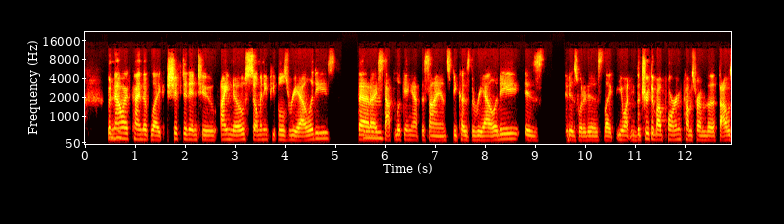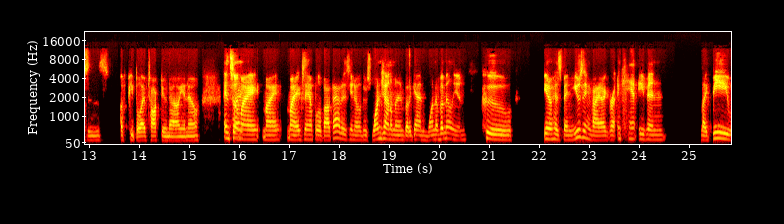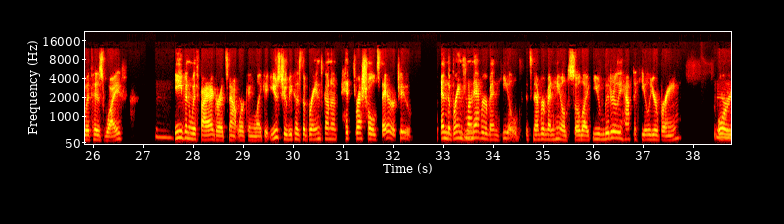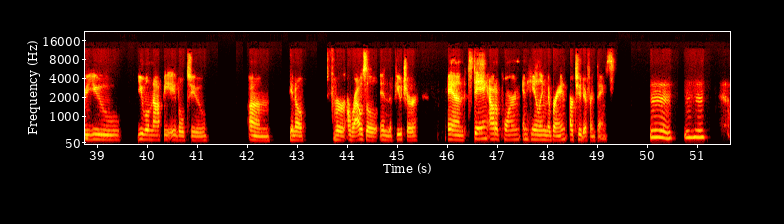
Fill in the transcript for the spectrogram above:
But now I've kind of like shifted into I know so many people's realities that I Mm. stopped looking at the science because the reality is it is what it is. Like you want the truth about porn comes from the thousands of people I've talked to now, you know. And so my my my example about that is, you know, there's one gentleman, but again, one of a million who, you know, has been using Viagra and can't even like be with his wife Mm. even with Viagra, it's not working like it used to because the brain's going to hit thresholds there too. And the brain's Right. never been healed. It's never been healed. So like you literally have to heal your brain or Mm. you you will not be able to um you know for arousal in the future and staying out of porn and healing the brain are two different things. Mm, hmm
